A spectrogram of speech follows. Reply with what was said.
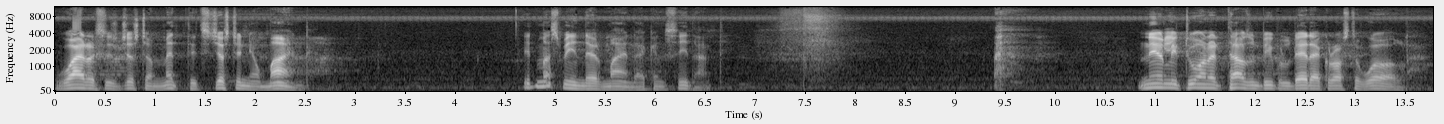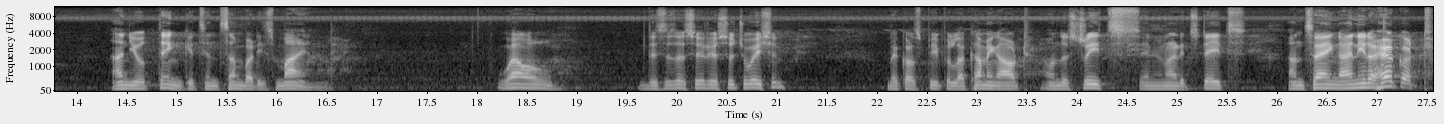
virus is just a myth, it's just in your mind. It must be in their mind, I can see that. Nearly two hundred thousand people dead across the world, and you think it's in somebody's mind. Well, this is a serious situation because people are coming out on the streets in United States and saying, I need a haircut.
